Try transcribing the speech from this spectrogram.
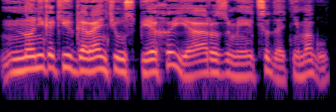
но никаких гарантий успеха я, разумеется, дать не могу.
